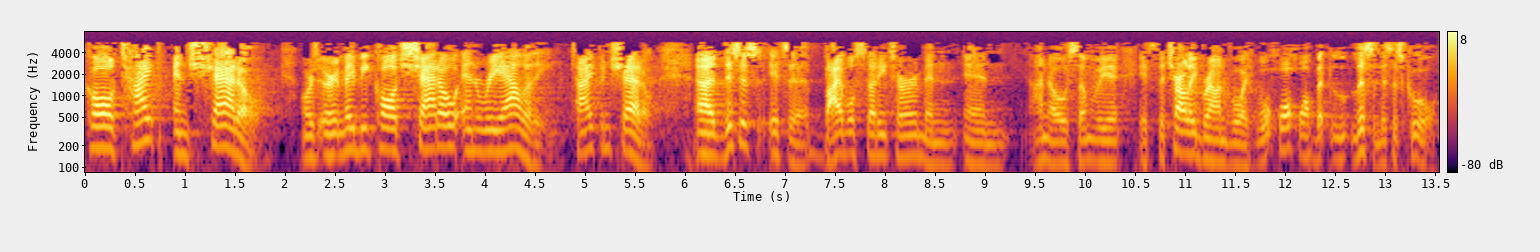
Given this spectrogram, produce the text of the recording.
called type and shadow, or, it may be called shadow and reality. Type and shadow. Uh, this is it's a Bible study term, and and I know some of you, it's the Charlie Brown voice. Whoa, whoa, whoa. But listen, this is cool.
